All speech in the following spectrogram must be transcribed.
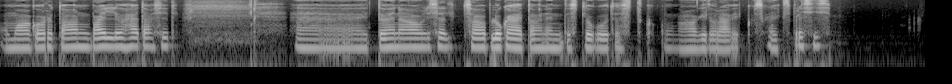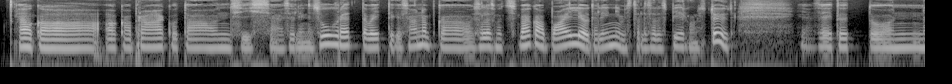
omakorda on palju hädasid. Äh, tõenäoliselt saab lugeda nendest lugudest kunagi tulevikus ka Ekspressis. aga, aga praegu ta on siis selline suur ettevõtja, kes annab ka selles mõttes väga paljudele inimestele selles piirkonnas tööd ja seetõttu on,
